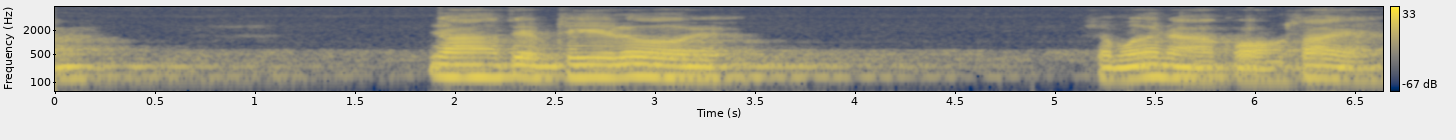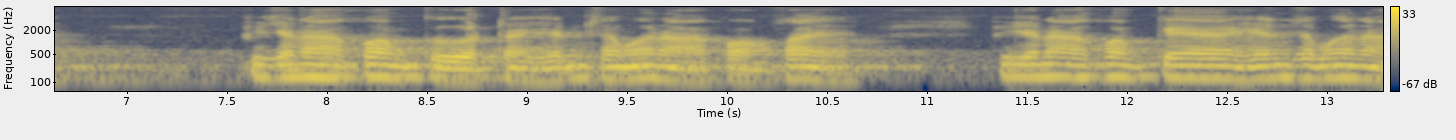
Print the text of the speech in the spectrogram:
รอย่างเต็มทีเลย เสมอหนากองไส้ พิจารณาความเกิดจะเห็นเสมอหนากองไส้ พิจารณาความแก่เห็นเสมอหนา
